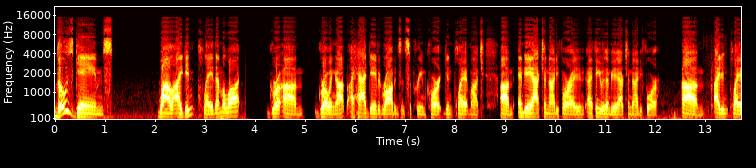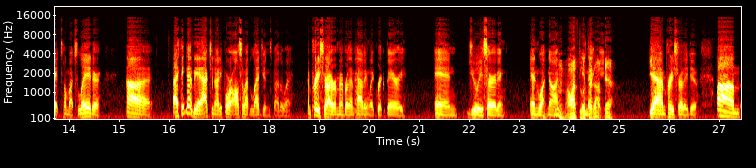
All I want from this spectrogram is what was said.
those games, while I didn't play them a lot, um, growing up. I had David Robinson Supreme Court, didn't play it much. Um, NBA Action 94, I, didn't, I think it was NBA Action 94. Um, I didn't play it till much later. Uh, I think NBA Action 94 also had Legends, by the way. I'm pretty sure I remember them having like Rick Barry and Julius Erving and whatnot. Hmm, I'll have to look that, that, up, yeah. Yeah, I'm pretty sure they do. Um,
